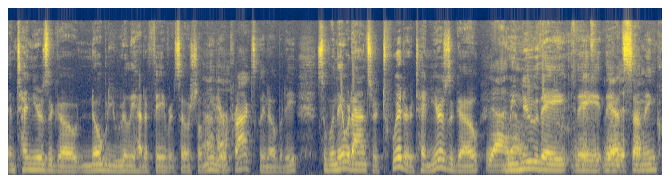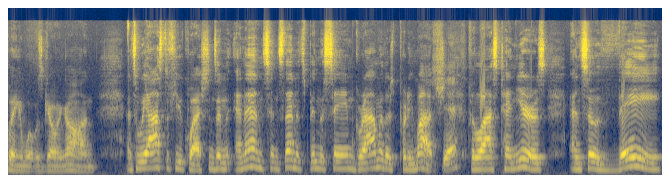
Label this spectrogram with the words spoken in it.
And ten years ago, nobody really had a favorite social media, or Uh-huh. practically nobody. So when they would answer Twitter ten years ago, Yeah, we know. knew they they, they had some inkling of what was going on. And so we asked a few questions, and, and then since then, it's been the same grandmothers pretty much Yeah. for the last 10 years. And so they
